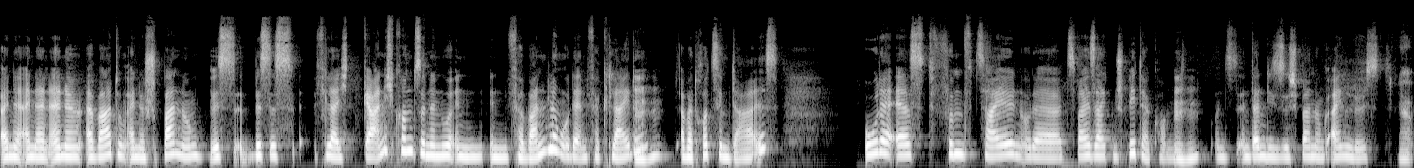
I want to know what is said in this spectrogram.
eine, eine, eine Erwartung, eine Spannung, bis, bis es vielleicht gar nicht kommt, sondern nur in, in Verwandlung oder in Verkleidung, mhm. aber trotzdem da ist. Oder erst fünf Zeilen oder zwei Seiten später kommt mhm. und, und, dann diese Spannung einlöst. Ja.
